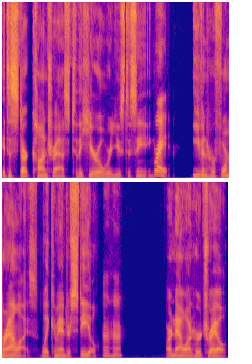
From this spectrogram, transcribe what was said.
It's a stark contrast to the hero we're used to seeing. Right. Even her former allies, like Commander Steel, Uh-huh. are now on her trail,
